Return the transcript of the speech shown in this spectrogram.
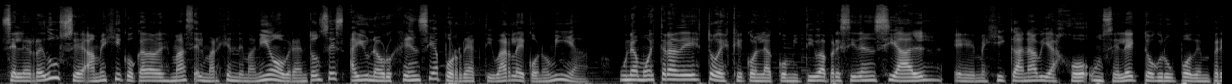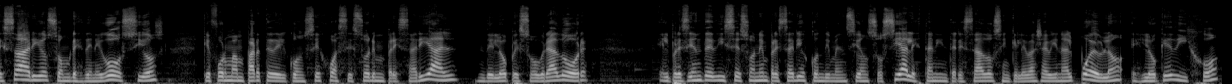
se le reduce a México cada vez más el margen de maniobra, entonces hay una urgencia por reactivar la economía. Una muestra de esto es que con la comitiva presidencial eh, mexicana viajó un selecto grupo de empresarios, hombres de negocios, que forman parte del Consejo Asesor Empresarial de López Obrador. El presidente dice son empresarios con dimensión social, están interesados en que le vaya bien al pueblo, es lo que dijo.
